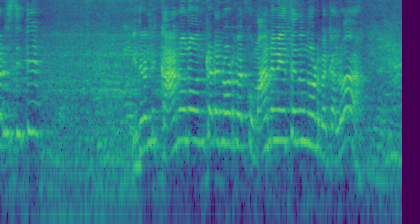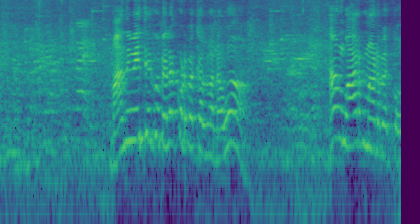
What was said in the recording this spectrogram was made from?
ಪರಿಸ್ಥಿತಿ? ಇದರಲ್ಲಿ ಕಾನೂನು ಒಂದು ಕಡೆ ನೋಡಬೇಕು, ಮಾನವೀಯತೆನೂ ನೋಡ್ಬೇಕಲ್ವಾ? ಮಾನವೀಯತೆಗೂ ಬೆಲೆ ಕೊಡ್ಬೇಕಲ್ವಾ ನಾವು? ಹಂಗೆ ವಾರ್ ಮಾಡಬೇಕು.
